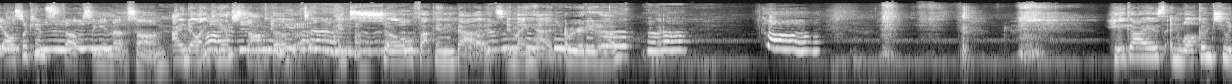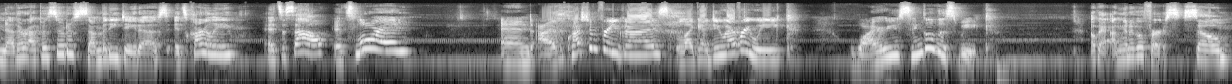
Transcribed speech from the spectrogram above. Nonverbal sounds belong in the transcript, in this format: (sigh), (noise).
We also can't stop singing that song. I know I can't stop though. It's so fucking bad. It's in my head. Are we ready to go? Okay. Hey guys, and welcome to another episode of Somebody Date Us. It's Carly. It's a Sal. It's Lauren. And I have a question for you guys, like I do every week. Why are you single this week? Okay, I'm gonna go first. So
